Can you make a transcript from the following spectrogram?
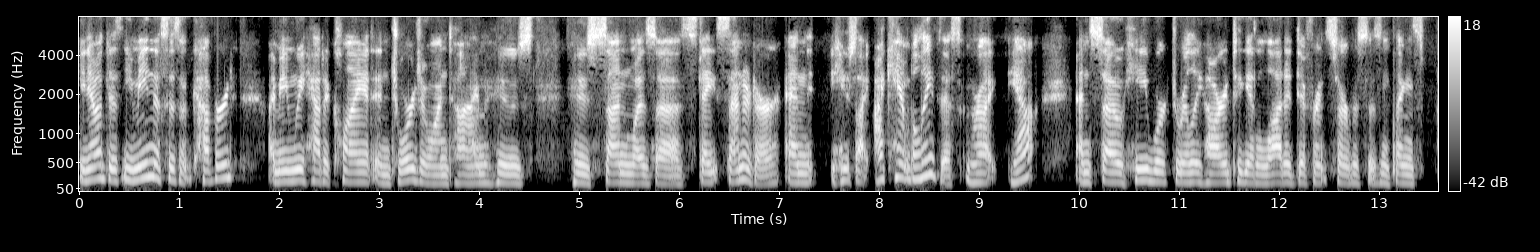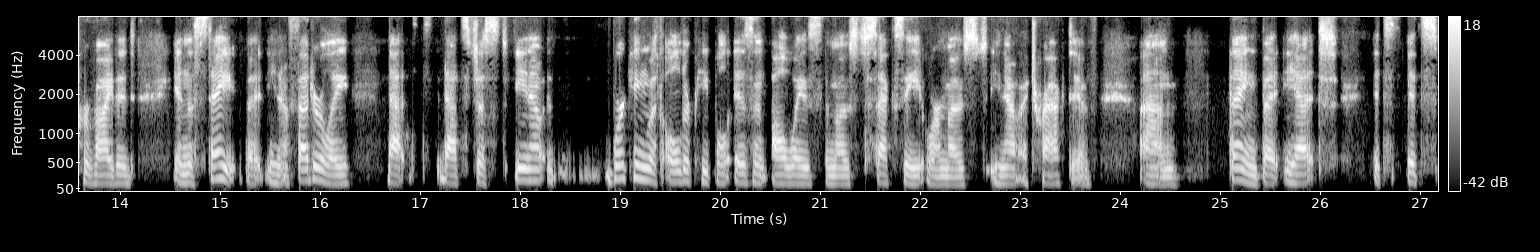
You know, does, you mean this isn't covered? I mean, we had a client in Georgia one time whose whose son was a state senator, and he was like, I can't believe this. And we're like, Yeah. And so he worked really hard to get a lot of different services and things provided in the state. But, you know, federally, that that's just, you know, working with older people isn't always the most sexy or most, you know, attractive um, thing, but yet it's it's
